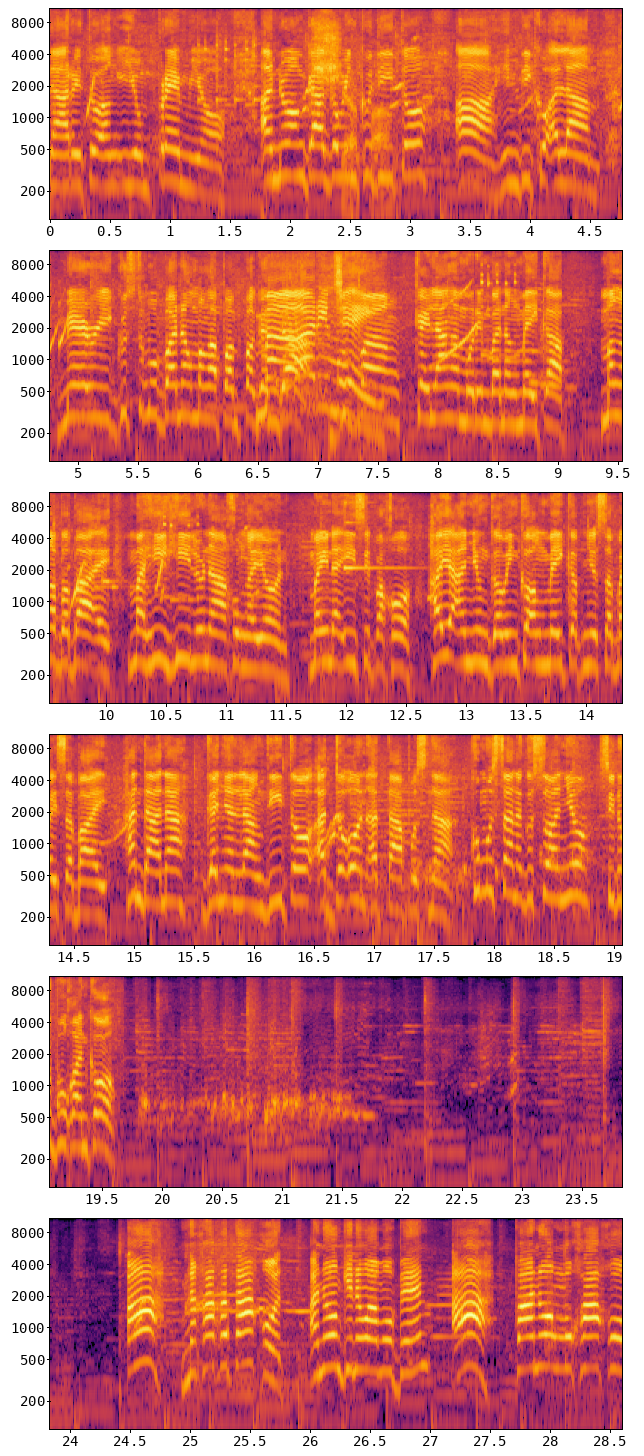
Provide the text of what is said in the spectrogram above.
Narito ang iyong premyo. Ano ang gagawin ko dito? Ah, hindi ko alam. Mary, gusto mo ba ng mga pampaganda? Maaari mo Jane, bang- kailangan mo rin ba ng makeup? Mga babae, mahihilo na ako ngayon. May naisip ako, hayaan yung gawin ko ang makeup nyo sabay-sabay. Handa na, ganyan lang dito at doon at tapos na. Kumusta nagustuhan nyo? Sinubukan ko. Nakakatakot! Ano ang ginawa mo, Ben? Ah! Paano ang mukha ko?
